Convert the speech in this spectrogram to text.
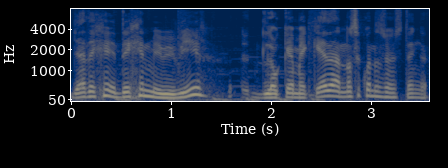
ya dejen, déjenme vivir lo que me queda, no sé cuántos años tenga.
